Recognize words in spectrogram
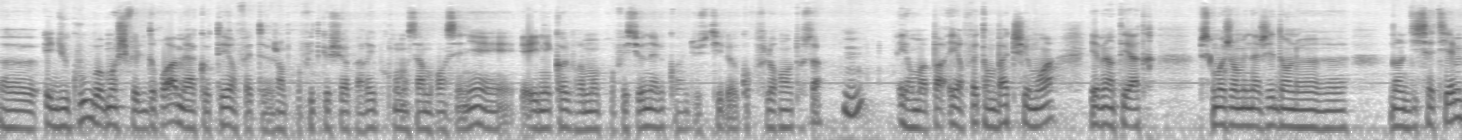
Euh, et du coup, bon, moi je fais le droit, mais à côté, en fait, j'en profite que je suis à Paris pour commencer à me renseigner et, et une école vraiment professionnelle, quoi, du style cours Florent, tout ça. Mhm. Et on m'a pas, et en fait, en bas de chez moi, il y avait un théâtre, puisque moi j'ai emménagé dans le dans le 17e.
